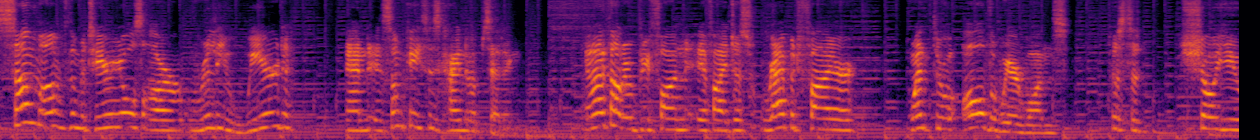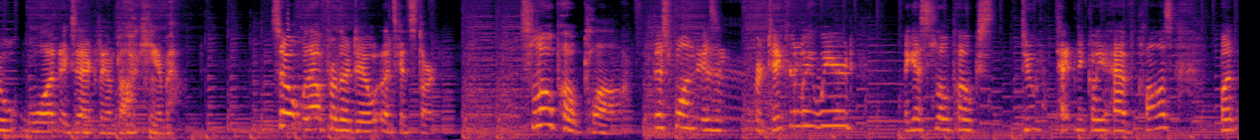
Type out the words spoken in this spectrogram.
some of the materials are really weird and in some cases kind of upsetting. And I thought it would be fun if I just rapid fire went through all the weird ones just to show you what exactly I'm talking about. So, without further ado, let's get started. Slowpoke Claw. This one isn't particularly weird. I guess Slowpokes do technically have claws, but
